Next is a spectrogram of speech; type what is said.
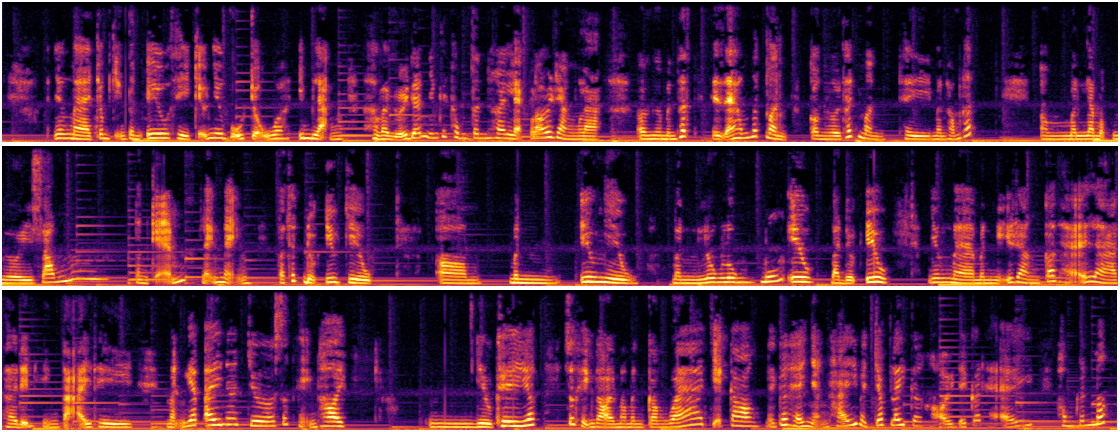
Nhưng mà trong chuyện tình yêu thì, kiểu như, vũ trụ à, im lặng và gửi đến những cái thông tin hơi lạc lối rằng là ờ, người mình thích thì sẽ không thích mình, còn người thích mình thì mình không thích. Ờ, mình là một người sống tình cảm, lãng mạn và thích được yêu chiều. Ờ, mình yêu nhiều mình luôn luôn muốn yêu và được yêu. Nhưng mà mình nghĩ rằng có thể là thời điểm hiện tại thì mảnh ghép ấy nó chưa xuất hiện thôi. Nhiều khi á, xuất hiện rồi mà mình còn quá trẻ con để có thể nhận thấy và chấp lấy cơ hội để có thể không đánh mất.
